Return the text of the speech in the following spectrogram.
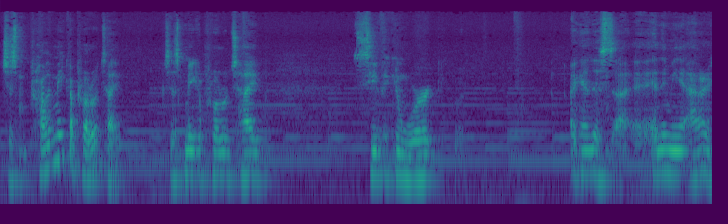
just probably make a prototype. Just make a prototype, see if it can work. Again, this and I mean I don't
